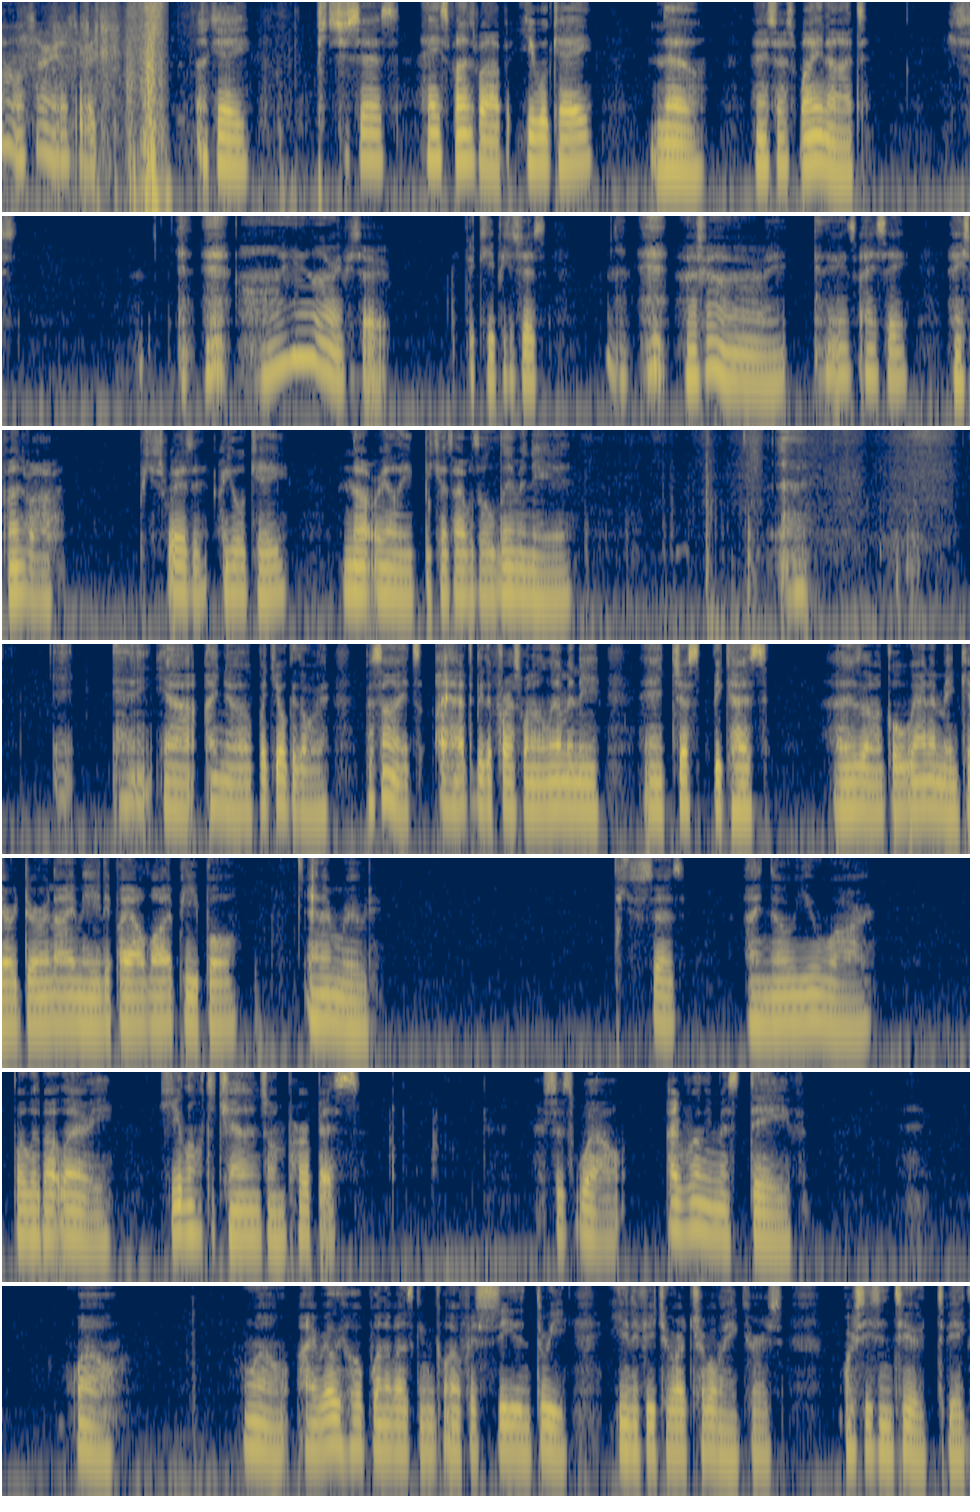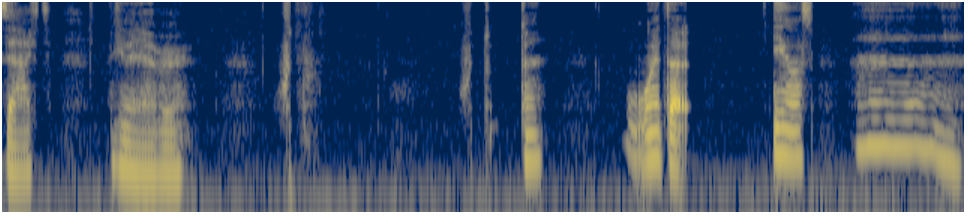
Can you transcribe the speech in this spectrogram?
oh, sorry, that's good. Okay. Pikachu says, Hey, SpongeBob, you okay? No. And I says, Why not? He says, Oh, yeah, alright, Pikachu. Okay, Pikachu says, Alright. Anyways, I say, Hey, SpongeBob. Pikachu, what is it? Are you okay? Not really, because I was eliminated. Eh, yeah, I know, but you'll get over it. Besides, I had to be the first one eliminated, and just because as I'm a Go anime character and I'm hated by a lot of people, and I'm rude. He says, I know you are. But what about Larry? He lost the challenge on purpose. He says, Well, I really miss Dave. Well, well, I really hope one of us can go for season three, even if you two are troublemakers. Or season two, to be exact. Okay, whatever. What the? Eos? Huh.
